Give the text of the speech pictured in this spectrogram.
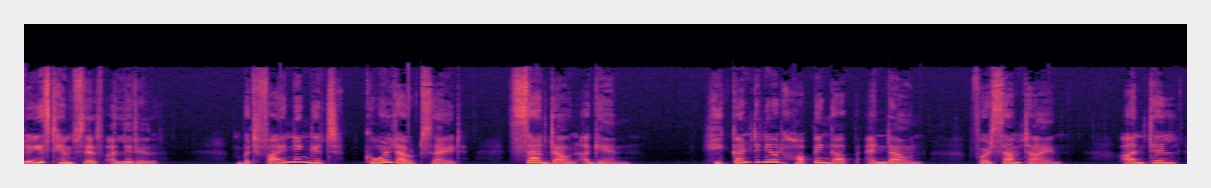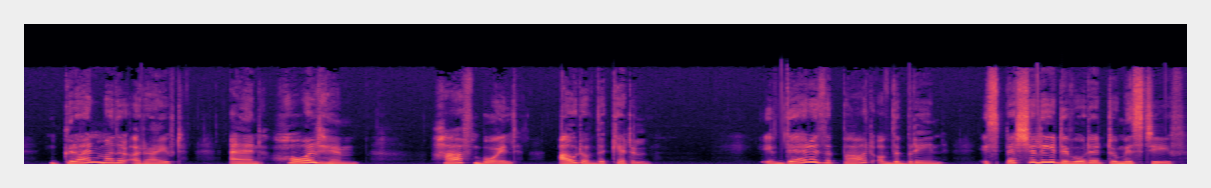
raised himself a little, but finding it cold outside, sat down again. He continued hopping up and down for some time until grandmother arrived and hauled him, half boiled, out of the kettle. If there is a part of the brain especially devoted to mischief,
